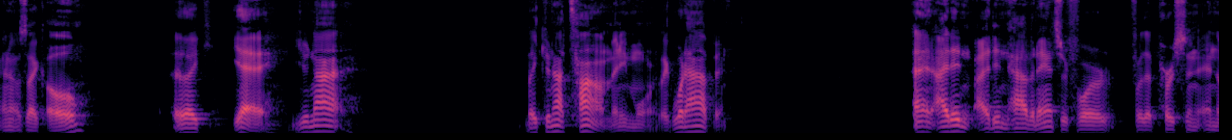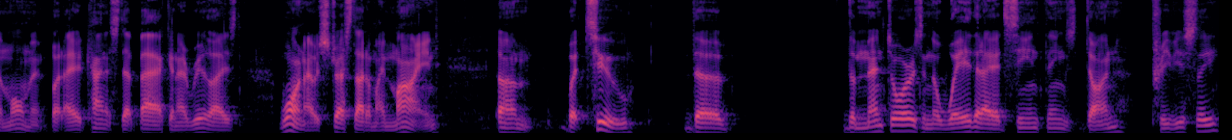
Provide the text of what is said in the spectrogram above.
And I was like, Oh? like, yeah, you're not, like, you're not Tom anymore. Like, what happened? And I didn't, I didn't have an answer for, for the person in the moment, but I had kind of stepped back and I realized, one, I was stressed out of my mind, um, but two, the, the mentors and the way that I had seen things done previously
